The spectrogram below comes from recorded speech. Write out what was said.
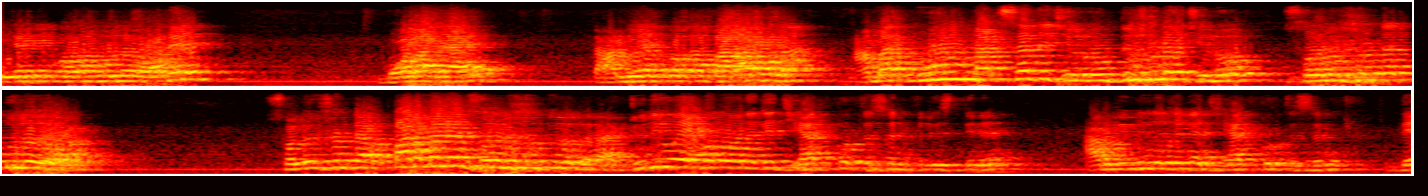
এটা নিয়ে কথা বলে অনেক বলা যায়, তা আমি আর কথা বাড়াবো না। আমার মূল মাকসাদে ছিল, উদ্দেশ্যটাই ছিল সলিউশনটা তুলে ধরা। সলিউশনটা পার্মানেন্ট সলিউশন তুলে ধরা। যদিও এখন অনেকে জিহাদ করতেছেন ফিলিস্তিনে আরও বিভিন্ন জায়গায় জিহাদ করতেছেন দে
